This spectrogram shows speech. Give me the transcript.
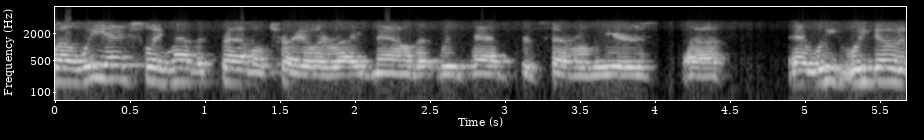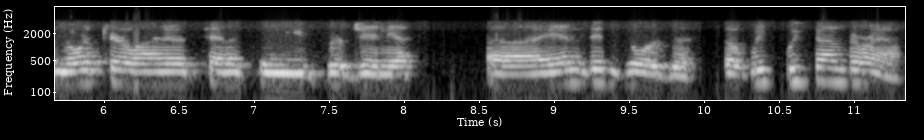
Well, we actually have a travel trailer right now that we've had for several years, uh, and we we go to North Carolina, Tennessee, Virginia, uh, and in Georgia. So we we've gone around.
